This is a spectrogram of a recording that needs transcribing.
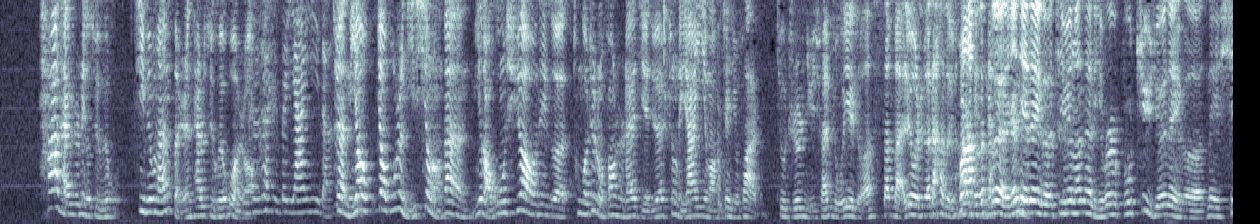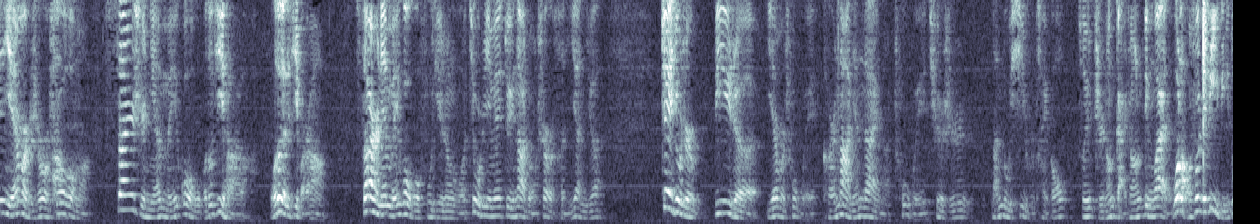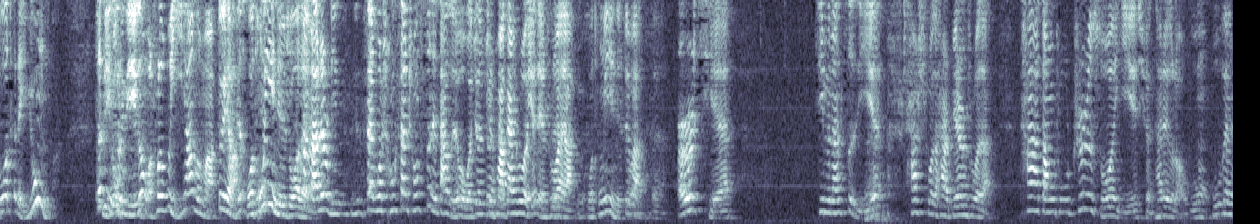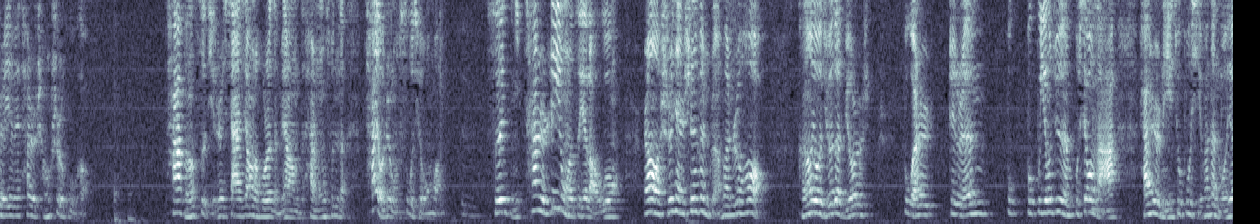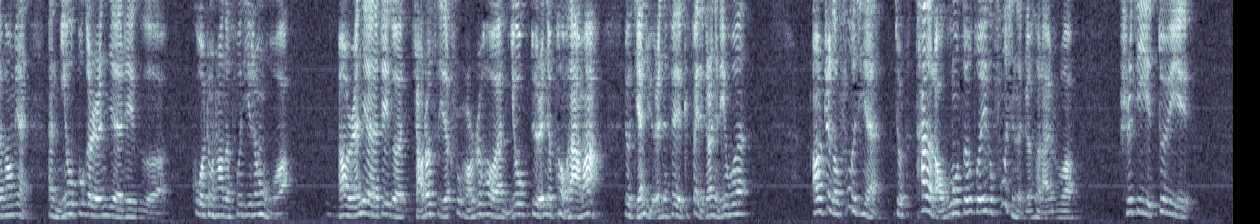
她才是那个罪魁祸，季明兰本人才是罪魁祸首。你说她是被压抑的，对啊，你要要不是你性冷淡，你老公需要那个通过这种方式来解决生理压抑吗？这句话就指女权主义者三百六十个大嘴巴对，人家那个季云兰在里边儿不是拒绝那个那新爷们儿的时候说过吗？三十年没过过，我都记下来了，我都给他记本上了。三十年没过过夫妻生活，就是因为对那种事儿很厌倦，这就是逼着爷们儿出轨。可是那年代呢，出轨确实难度系数太高，所以只能改成另外的。我老说这利比多他得用啊，它得你有。你跟我说的不一样的吗？对呀、你我同意您说的。三百六，你你再给我乘三乘四那大嘴巴，我觉得这话该说也得说呀。我同意您说的对吧？对，而且，金明兰自己她说的还是别人说的，她当初之所以选她这个老公，无非是因为她是城市户口，她可能自己是下乡了或者怎么样的，她是农村的，她有这种诉求嘛。嗯所以你她是利用了自己老公，然后实现身份转换之后，可能又觉得，比如说，不管是这个人不不不英俊不潇洒，还是你就不喜欢他某些方面，那你又不跟人家这个过正常的夫妻生活，然后人家这个找到自己的出口之后啊，你又对人家破口大骂，又检举人家，非得非得跟人家离婚，然后这个父亲就是她的老公，作为作为一个父亲的角色来说，实际对，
